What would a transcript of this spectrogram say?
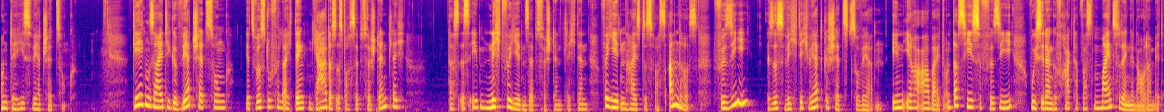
und der hieß Wertschätzung. Gegenseitige Wertschätzung, jetzt wirst du vielleicht denken, ja, das ist doch selbstverständlich. Das ist eben nicht für jeden selbstverständlich, denn für jeden heißt es was anderes. Für sie ist es wichtig, wertgeschätzt zu werden in ihrer Arbeit. Und das hieße für sie, wo ich sie dann gefragt habe, was meinst du denn genau damit?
